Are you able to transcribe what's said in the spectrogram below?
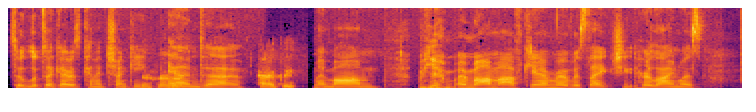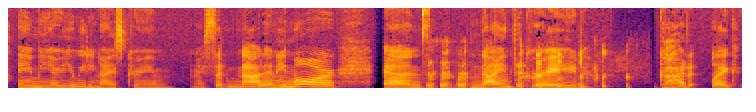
So it looked like I was kind of chunky. Uh-huh. And uh, Happy. my mom, yeah, my mom off camera was like, she, her line was, Amy, are you eating ice cream? And I said, not anymore. And ninth grade, God, like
